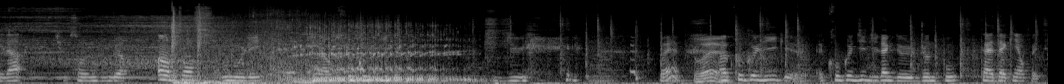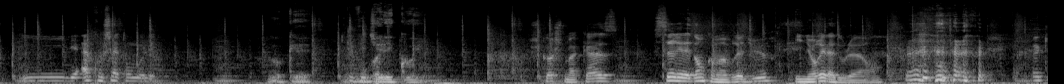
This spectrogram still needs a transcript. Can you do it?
Et là, tu ressens une douleur intense au mollet. Et un du. ouais, Ouais. un crocodile, euh, crocodile du lac de John Po t'a attaqué en fait. Il est accroché à ton mollet. Ok, je bats les couilles. Je coche ma case. Serrer les dents comme un vrai dur, ignorer la douleur. Ok.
